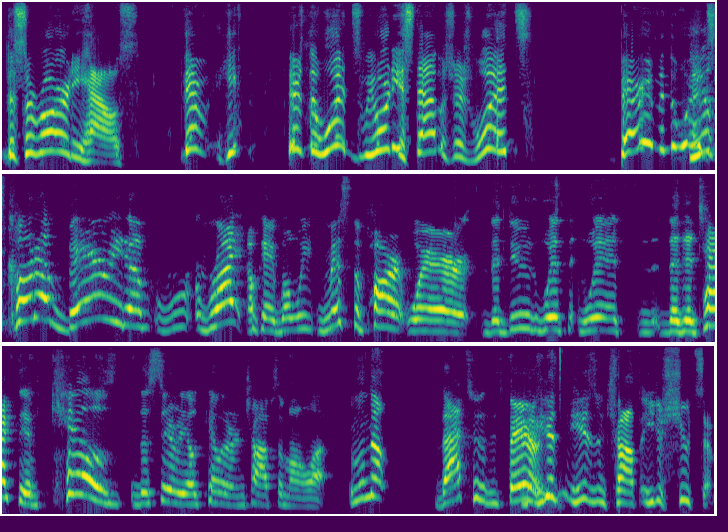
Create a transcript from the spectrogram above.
the sorority house. There, he there's the woods. We already established there's woods. Bury him in the woods. You could have buried him right. Okay, but we missed the part where the dude with with the detective kills the serial killer and chops them all up. well, no, That's who's no, buried. he doesn't. He doesn't chop. He just shoots him.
